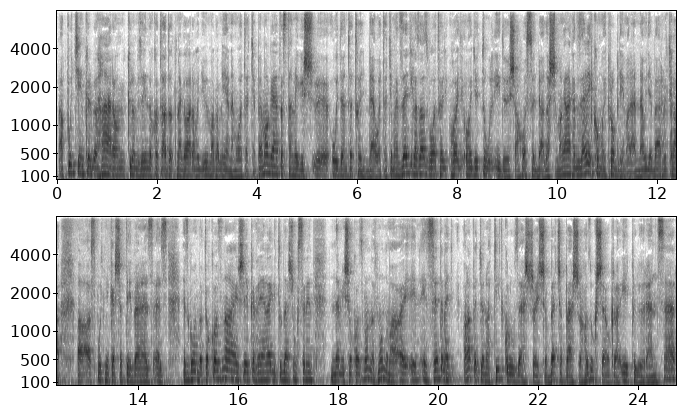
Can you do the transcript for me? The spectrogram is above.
a Putyin kb. három különböző indokot adott meg arra, hogy ő maga miért nem oltatja be magát, aztán mégis úgy döntött, hogy beoltatja magát. Az egyik az az volt, hogy, hogy, hogy túl idős ahhoz, hogy beadassa magának. Hát ez elég komoly probléma lenne, ugyebár, hogyha a, Sputnik esetében ez, ez, ez gondot okozna, és egyébként a jelenlegi tudásunk szerint nem is okoz gondot. Mondom, a, én, én szerintem egy alapvetően a titkolózásra és a becsapásra, a hazugságokra épülő rendszer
